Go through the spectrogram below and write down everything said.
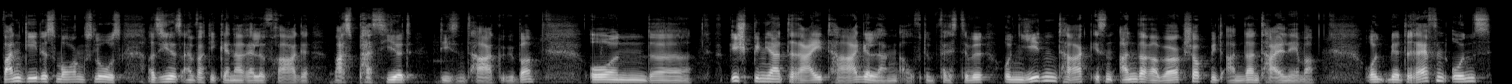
Wann geht es morgens los? Also hier ist einfach die generelle Frage, was passiert diesen Tag über? Und äh, ich bin ja drei Tage lang auf dem Festival und jeden Tag ist ein anderer Workshop mit anderen Teilnehmern. Und wir treffen uns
